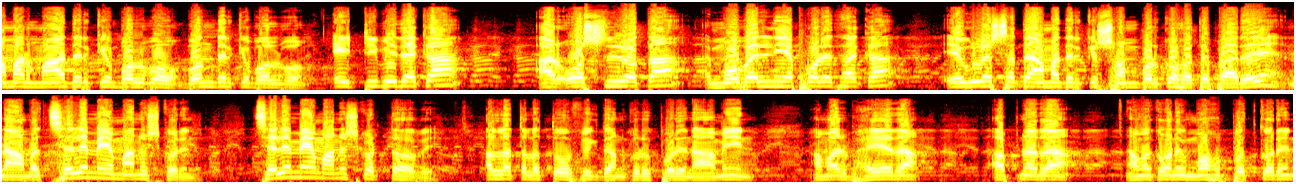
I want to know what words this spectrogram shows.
আমার মাদেরকে বলব, বোনদেরকে বলব, এই টিভি দেখা আর অশ্লীলতা, মোবাইল নিয়ে পড়ে থাকা, এগুলোর সাথে আমাদেরকে সম্পর্ক হতে পারে। না, আমার ছেলে মেয়ে মানুষ করেন। ছেলে মেয়ে মানুষ করতে হবে। আল্লাহ তালা তৌফিক দান করুক পড়েন আমিন। আমার ভাইয়েরা, আপনারা আমাকে অনেক মহব্বত করেন।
